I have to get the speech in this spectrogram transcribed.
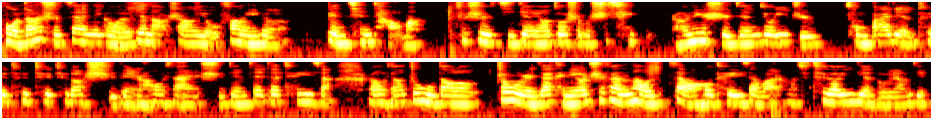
我当时在那个我的电脑上有放一个便签条嘛，就是几点要做什么事情，然后那个时间就一直。从八点推推推推到十点，然后我想哎十点再再推一下，然后我想中午到了，中午人家肯定要吃饭，那我再往后推一下吧，然后就推到一点多两点，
